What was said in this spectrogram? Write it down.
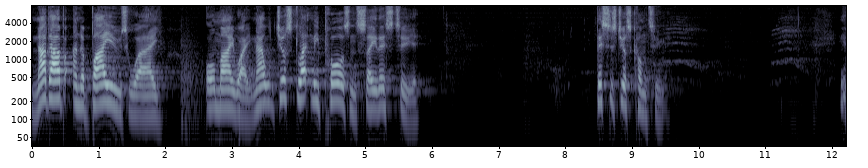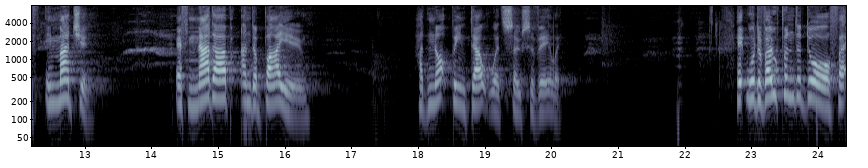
Nadab and Abihu's way or my way? Now, just let me pause and say this to you. This has just come to me. If imagine if Nadab and Abihu had not been dealt with so severely. It would have opened a door for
